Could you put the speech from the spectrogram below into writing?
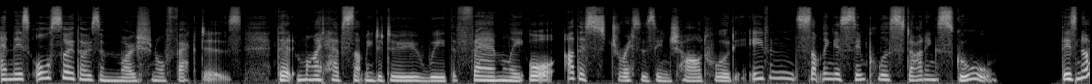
And there's also those emotional factors that might have something to do with the family or other stresses in childhood, even something as simple as starting school. There's no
